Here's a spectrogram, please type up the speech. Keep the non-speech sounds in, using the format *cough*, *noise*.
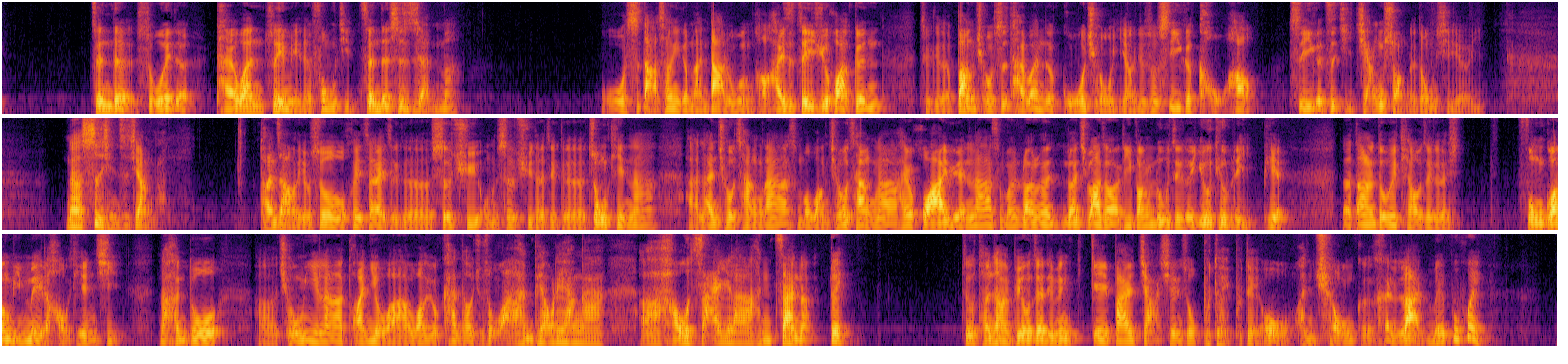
真的所谓的？台湾最美的风景真的是人吗？我是打上一个蛮大的问号，还是这一句话跟这个棒球是台湾的国球一样，就是说是一个口号，是一个自己讲爽的东西而已。那事情是这样的，团长有时候会在这个社区，我们社区的这个中庭啦、啊篮球场啦、什么网球场啦、还有花园啦，什么乱乱乱七八糟的地方录这个 YouTube 的影片，那当然都会挑这个。风光明媚的好天气，那很多啊球迷啦、团友啊、网友看到就说：“哇，很漂亮啊，啊豪宅啦，很赞啊。”对，这个团长也不用在那边给摆假先说不对不对哦，很穷很烂，没不会，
